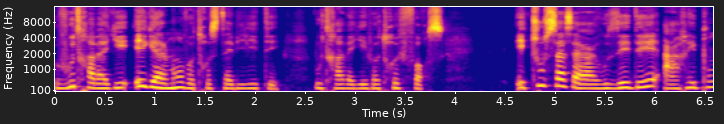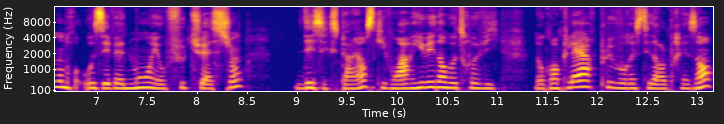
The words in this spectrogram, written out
vous travaillez également votre stabilité, vous travaillez votre force. Et tout ça, ça va vous aider à répondre aux événements et aux fluctuations des expériences qui vont arriver dans votre vie. Donc en clair, plus vous restez dans le présent,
